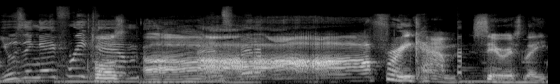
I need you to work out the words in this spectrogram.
using a free Pause. cam. Ah, free cam. Seriously.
